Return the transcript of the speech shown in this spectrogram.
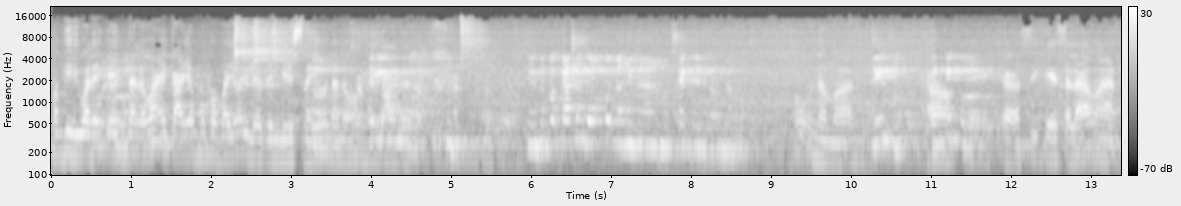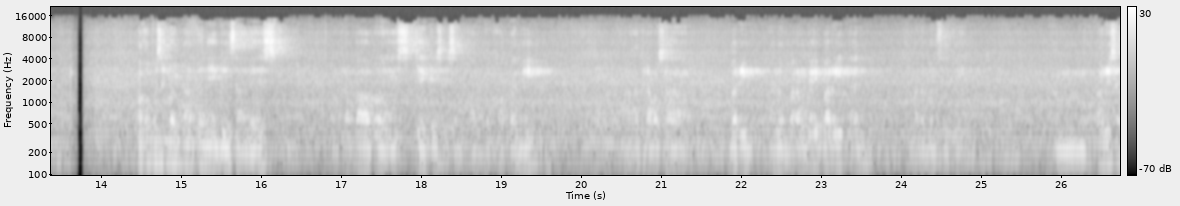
maghihiwalay kayong dalawa, eh kaya mo pa ba yun? 11 years na yun, ano? Ayun. Yung napagkasundoan po namin na mag-settle down na po. Oo naman. Ayun po. Thank you po. Uh, sige, salamat. Ako po si Mark Anthony Gonzalez. Ang trabaho ko is checker sa isang cargo company. Nakatira ako sa Bari, ano, Barangay Baritan, Malabon City. Um, ang reason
